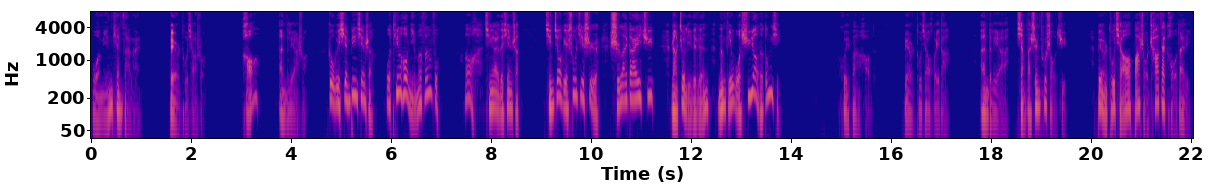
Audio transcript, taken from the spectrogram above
我明天再来。”贝尔图乔说。“好。”安德利亚说。“各位宪兵先生，我听候你们吩咐。哦，亲爱的先生，请交给书记室十来个哀区，让这里的人能给我需要的东西。”会办好的，贝尔图乔回答。安德烈亚向他伸出手去，贝尔图乔把手插在口袋里，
